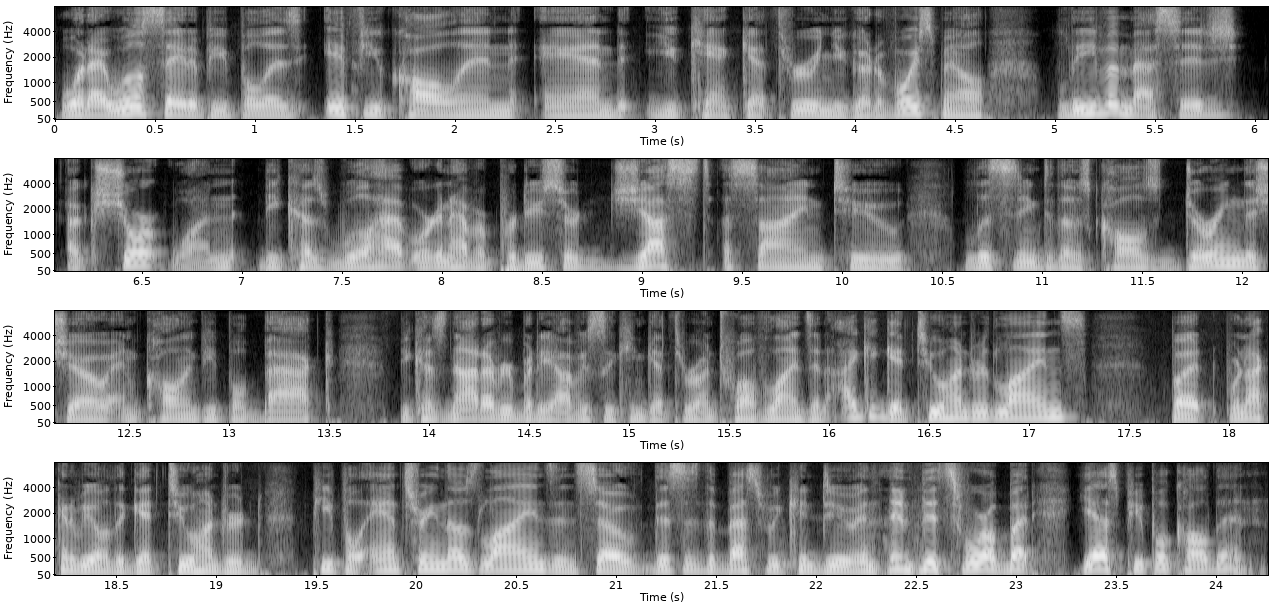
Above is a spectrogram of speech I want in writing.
what I will say to people is if you call in and you can't get through and you go to voicemail, leave a message, a short one because we'll have we're going to have a producer just assigned to listening to those calls during the show and calling people back because not everybody obviously can get through on 12 lines. And I could get 200 lines but we're not going to be able to get 200 people answering those lines. And so this is the best we can do in, in, this world. But yes, people called in.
